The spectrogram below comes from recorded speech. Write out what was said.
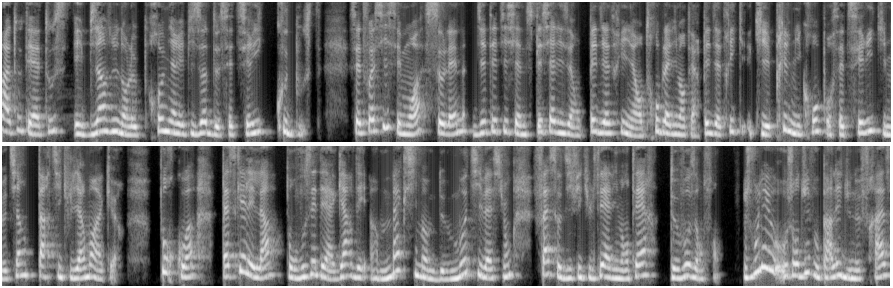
à toutes et à tous et bienvenue dans le premier épisode de cette série Coup de boost. Cette fois-ci, c'est moi, Solène, diététicienne spécialisée en pédiatrie et en troubles alimentaires pédiatriques, qui ai pris le micro pour cette série qui me tient particulièrement à cœur. Pourquoi? Parce qu'elle est là pour vous aider à garder un maximum de motivation face aux difficultés alimentaires de vos enfants. Je voulais aujourd'hui vous parler d'une phrase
